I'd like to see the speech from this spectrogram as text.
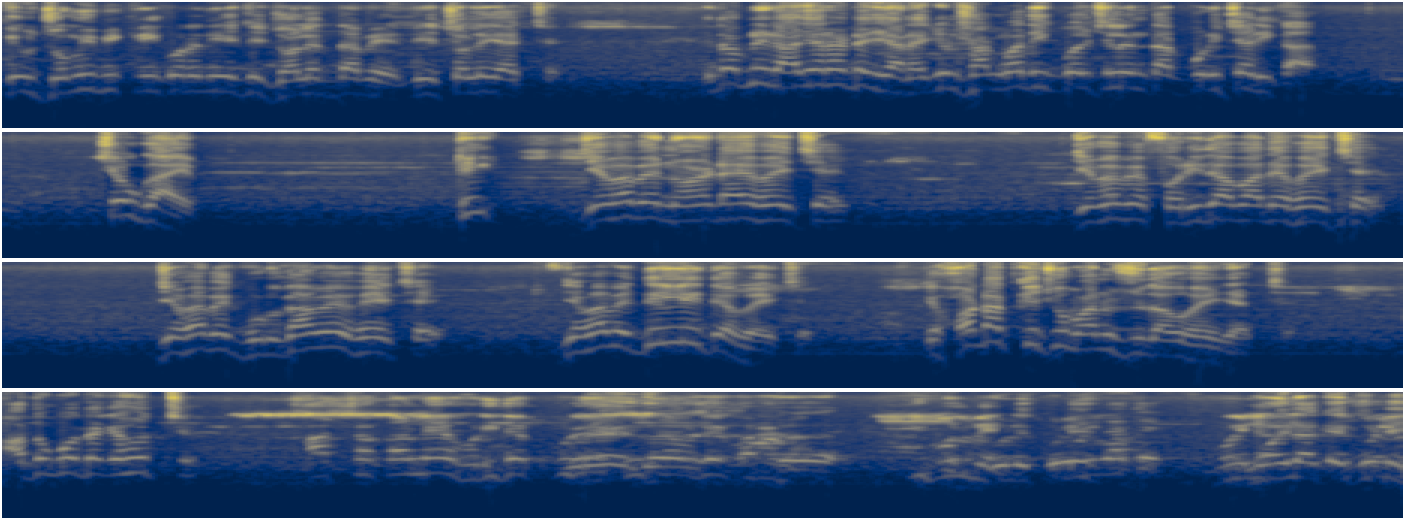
কেউ জমি বিক্রি করে দিয়েছে, জলের দামে দিয়ে চলে যাচ্ছে। কিন্তু আপনি রাজারহাটে যান, একজন সাংবাদিক বলছিলেন তার পরিচারিকা, সেও গায়েব। ঠিক যেভাবে নয়ডায় হয়েছে, যেভাবে ফরিদাবাদে হয়েছে, যেভাবে গুড়গাঁওয়ে হয়েছে, যেভাবে দিল্লিতে হয়েছে যে হঠাৎ কিছু মানুষ উদাও হয়ে যাচ্ছে। আতঙ্ক থেকে হচ্ছে। আজ সকালে হরিদেবপুরে মহিলাকে? গুলি।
